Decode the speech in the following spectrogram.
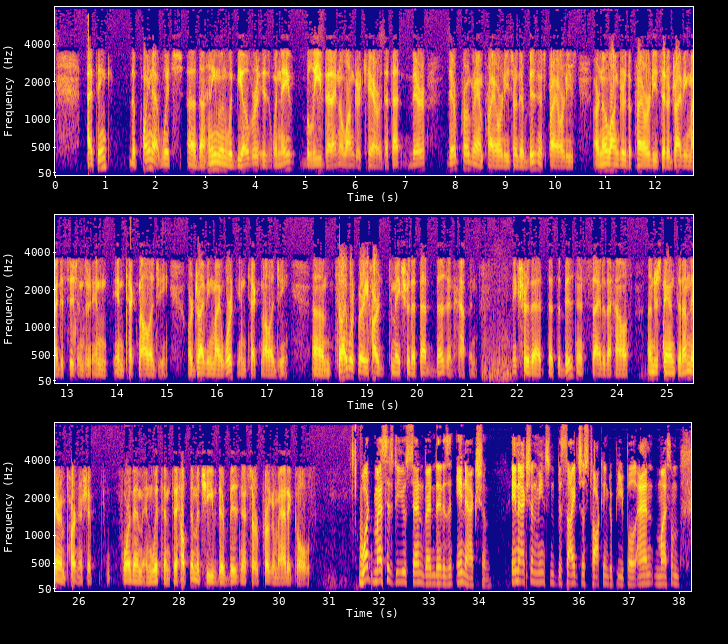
I think the point at which uh, the honeymoon would be over is when they believe that I no longer care, that that their their program priorities or their business priorities are no longer the priorities that are driving my decisions in in technology or driving my work in technology. Um, so I work very hard to make sure that that doesn't happen. Make sure that that the business side of the house understands that I'm there in partnership for them and with them to help them achieve their business or programmatic goals. What message do you send when there is an inaction? Inaction means besides just talking to people and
